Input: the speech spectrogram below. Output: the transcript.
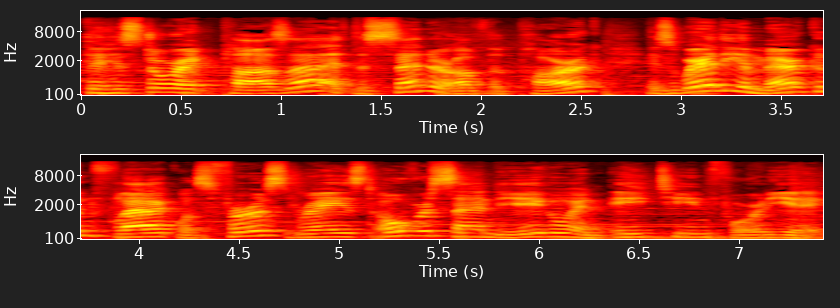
The historic plaza at the center of the park is where the American flag was first raised over San Diego in 1848.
